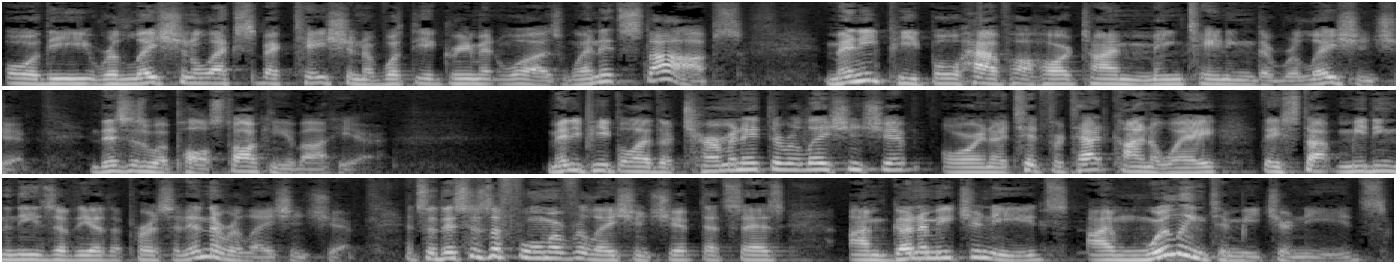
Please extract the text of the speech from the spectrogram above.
or the relational expectation of what the agreement was, when it stops, many people have a hard time maintaining the relationship. And this is what Paul's talking about here. Many people either terminate the relationship or, in a tit for tat kind of way, they stop meeting the needs of the other person in the relationship. And so, this is a form of relationship that says, I'm going to meet your needs, I'm willing to meet your needs,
